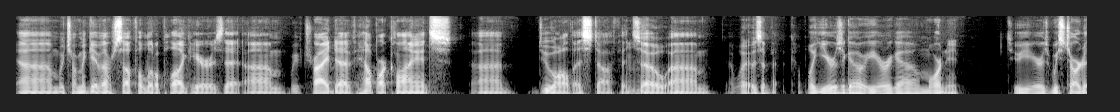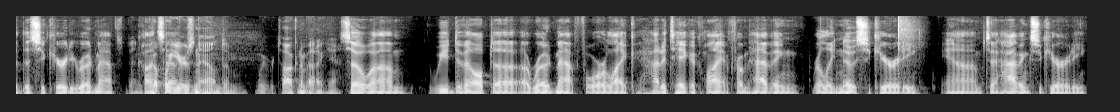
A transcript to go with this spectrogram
um, which I'm going to give ourselves a little plug here, is that um, we've tried to help our clients uh, do all this stuff. And so, um, what it was about a couple of years ago, a year ago, more than two years, we started the security roadmap a couple of years now, we were talking about it. Yeah. So um, we developed a, a roadmap for like how to take a client from having really no security um, to having security,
